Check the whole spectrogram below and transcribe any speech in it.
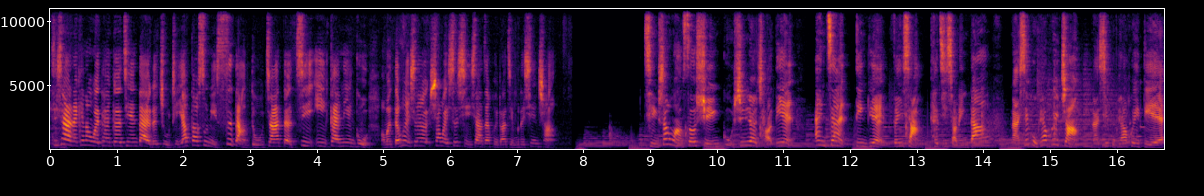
接下来来看到维泰哥今天带来的主题，要告诉你四档独家的记忆概念股。我们等会稍稍微休息一下，再回到节目的现场。请上网搜寻股市热炒店，按赞、订阅、分享，开启小铃铛。哪些股票会涨？哪些股票会跌？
